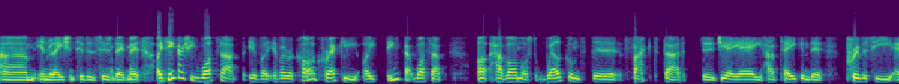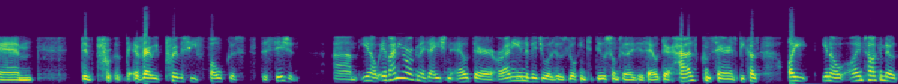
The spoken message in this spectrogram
um, in relation to the decision they've made. I think actually WhatsApp, if I, if I recall correctly, I think that WhatsApp uh, have almost welcomed the fact that the GAA have taken the privacy, um, the pr- a very privacy focused decision. Um, you know, if any organisation out there or any individual who's looking to do something like this out there has concerns, because I, you know, I'm talking about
